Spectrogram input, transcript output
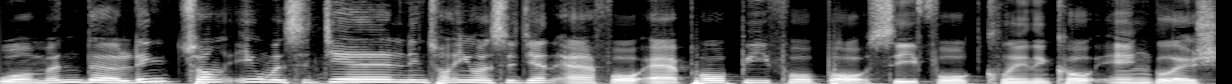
我们的临床英文时间，临床英文时间，F for Apple，B for Ball，C for Clinical English。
